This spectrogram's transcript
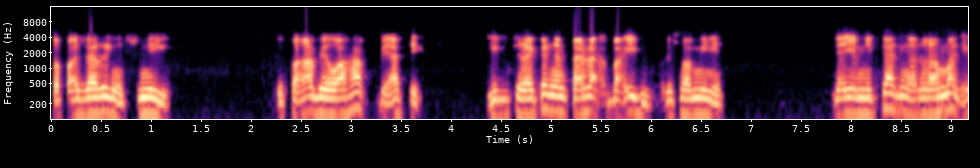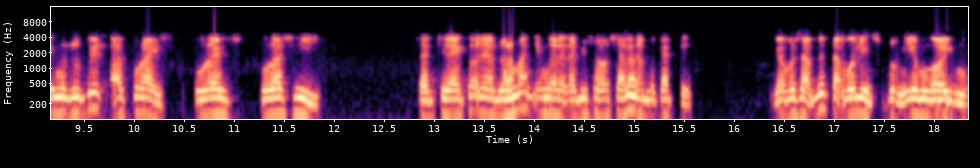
Bapak Zara ni sendiri. Ifa'ah bin Wahab bin Atik. Dia diceraikan dengan talak Ba'in oleh suaminya. Dan yang menikah dengan Abdul Rahman Ibn Zubair Al-Quraish Quraish Quraishi. Dan ceraikan oleh Abdul Rahman yang mengalami Nabi SAW dan berkata dia bersabda tak boleh sebelum ia mengawalimu.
